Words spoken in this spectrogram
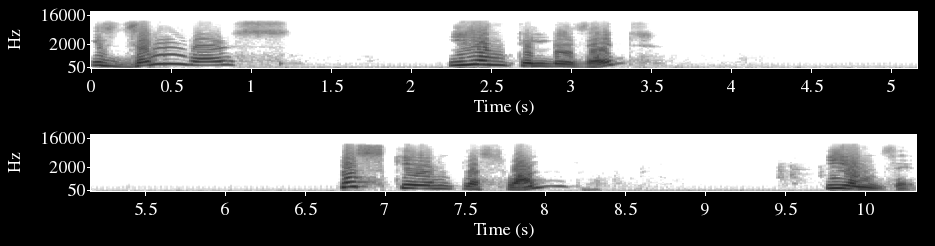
is z inverse En tilde z plus Kn plus 1 En z.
